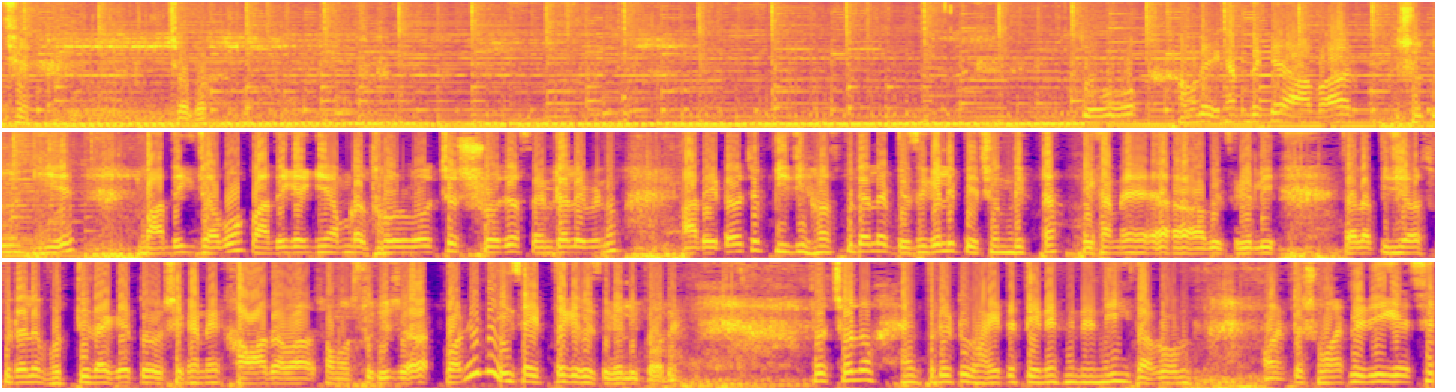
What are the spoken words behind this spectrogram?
দিয়ে দিয়েছে চলো তো আমরা এখান থেকে আবার শুধু গিয়ে বাদিক যাব। বাদিকে গিয়ে আমরা ধরবো হচ্ছে সোজা সেন্ট্রাল এভিনিউ আর এটা হচ্ছে পিজি হসপিটালের বেসিক্যালি পেছন দিকটা। এখানে বেসিক্যালি যারা পিজি হসপিটালে ভর্তি থাকে, তো সেখানে খাওয়া দাওয়া সমস্ত কিছু করে, তো এই সাইড থেকে বেসিক্যালি করে। তো চলো, একবার একটু গাড়িটা টেনে ফেনে নিই, কারণ অনেকটা সময় পেরিয়ে গেছে,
